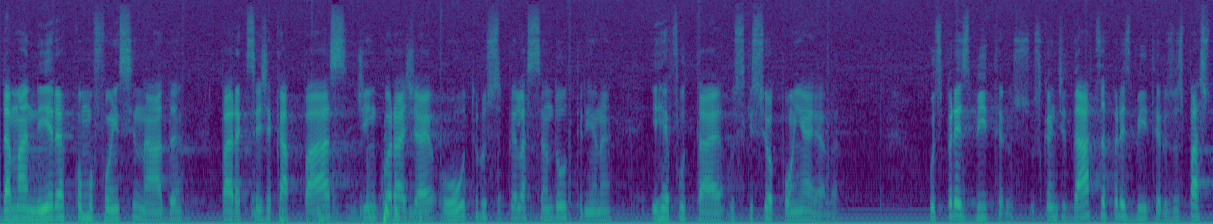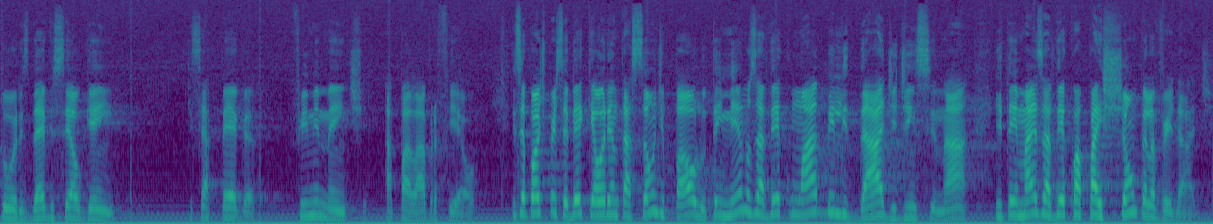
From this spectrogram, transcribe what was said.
da maneira como foi ensinada, para que seja capaz de encorajar outros pela sã doutrina e refutar os que se opõem a ela. Os presbíteros, os candidatos a presbíteros, os pastores, deve ser alguém que se apega firmemente à palavra fiel. E você pode perceber que a orientação de Paulo tem menos a ver com a habilidade de ensinar e tem mais a ver com a paixão pela verdade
